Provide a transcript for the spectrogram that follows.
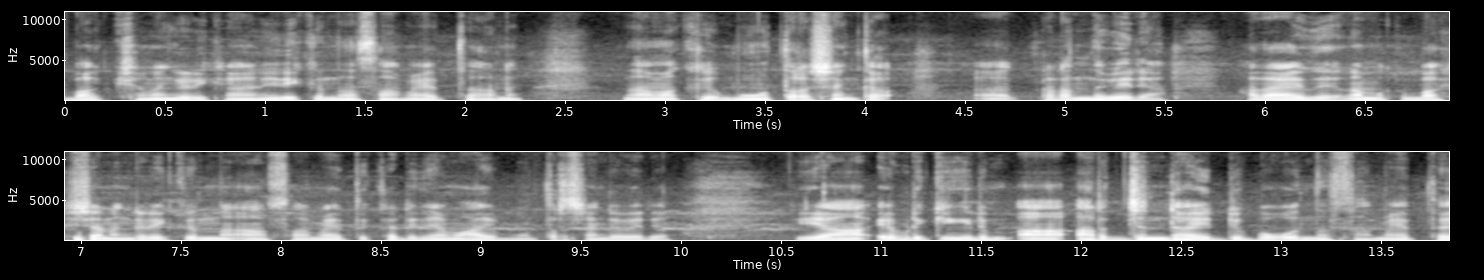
ഭക്ഷണം കഴിക്കാനിരിക്കുന്ന സമയത്താണ് നമുക്ക് മൂത്രശങ്ക കടന്നു വരിക. അതായത് നമുക്ക് ഭക്ഷണം കഴിക്കുന്ന ആ സമയത്ത് കഠിനമായി മൂത്രശങ്ക വരിക. യാ എവിടേക്കെങ്കിലും അർജന്റായിട്ട് പോകുന്ന സമയത്ത്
